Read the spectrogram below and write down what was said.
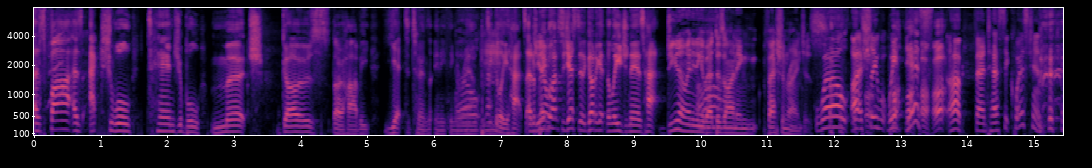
As far as actual tangible merch goes, though, Harvey, yet to turn anything Well, around, particularly hats. And people know- have suggested they've got to get the Legionnaires hat. Do you know anything Oh. about designing fashion ranges? Well, actually, we yes, uh, fantastic question.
